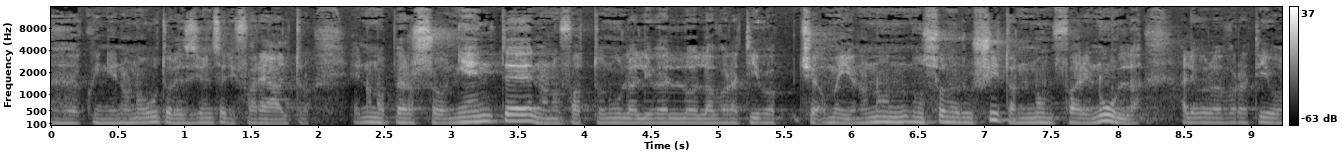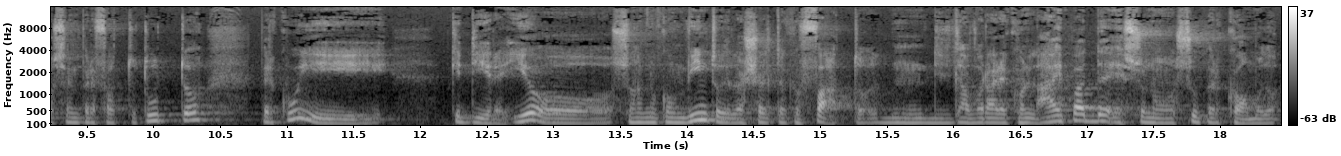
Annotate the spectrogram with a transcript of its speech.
eh, quindi non ho avuto l'esigenza di fare altro e non ho perso niente, non ho fatto nulla a livello lavorativo, cioè, o meglio, non, non sono riuscito a non fare nulla a livello lavorativo, ho sempre fatto tutto, per cui che dire, io sono convinto della scelta che ho fatto di lavorare con l'iPad e sono super comodo.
